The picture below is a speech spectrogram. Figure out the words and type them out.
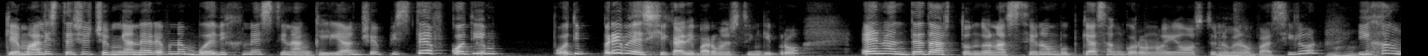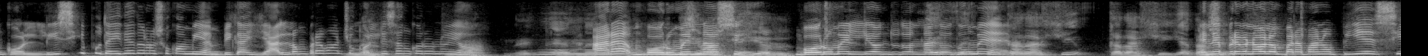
Και μάλιστα έχει και μια έρευνα που έδειχνε στην Αγγλία και πιστεύω ότι, ότι πρέπει να έχει κάτι παρόμοιο στην Κύπρο έναν τέταρτο των ασθενών που πιάσαν κορονοϊό στο Ηνωμένο Βασίλειο είχαν κολλήσει που τα ίδια τα νοσοκομεία. Μπήκα για άλλο πράγμα και ναι. κολλήσαν κορονοϊό. Ναι, ναι, Άρα μπορούμε, να, μπορούμε λίγο τούτο να το ε, δούμε. Καταρχήν για τα. Είναι πρέπει να βάλουμε παραπάνω πίεση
